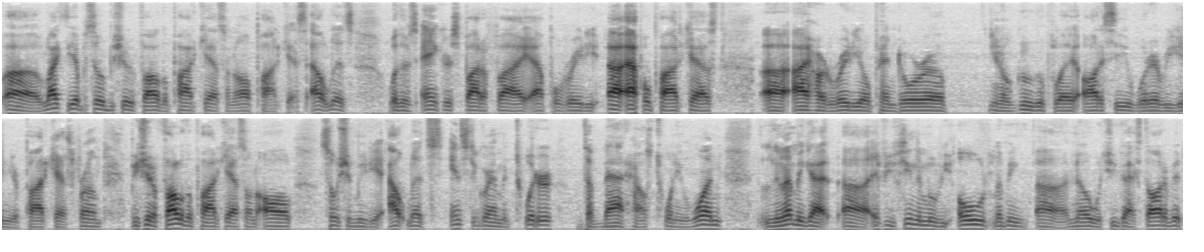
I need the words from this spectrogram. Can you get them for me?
uh, like the episode, be sure to follow the podcast on all podcast outlets, whether it's Anchor, Spotify, Apple Radio, uh, Apple Podcast, uh, iHeartRadio, Pandora, you know, Google Play, Odyssey, whatever you get your podcast from. Be sure to follow the podcast on all social media outlets, Instagram and Twitter, the Madhouse21. Let me get uh, if you've seen the movie Old, let me uh, know what you guys thought of it.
